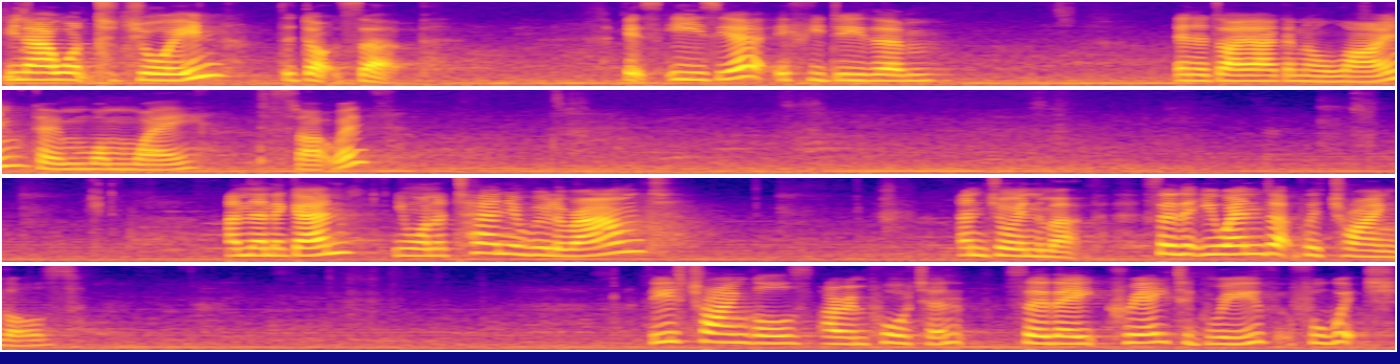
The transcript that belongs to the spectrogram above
You now want to join the dots up. It's easier if you do them in a diagonal line going one way to start with. And then again, you want to turn your rule around and join them up so that you end up with triangles. These triangles are important so they create a groove for which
